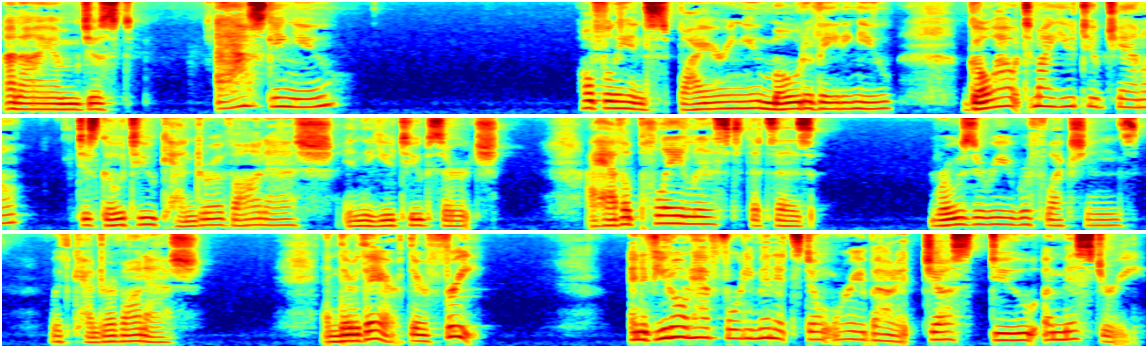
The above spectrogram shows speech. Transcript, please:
and I am just asking you, hopefully inspiring you, motivating you. Go out to my YouTube channel. Just go to Kendra Von Esh in the YouTube search. I have a playlist that says Rosary Reflections with Kendra Von Esh. And they're there, they're free. And if you don't have 40 minutes, don't worry about it. Just do a mystery.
